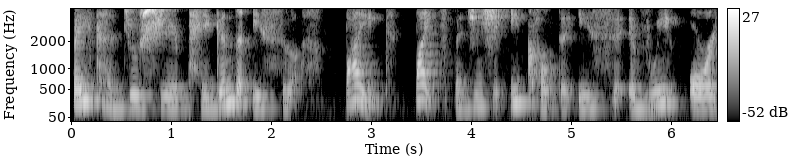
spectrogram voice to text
Bacon 就是培根的意思了。Bite bite 本身是一口的意思，if we or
